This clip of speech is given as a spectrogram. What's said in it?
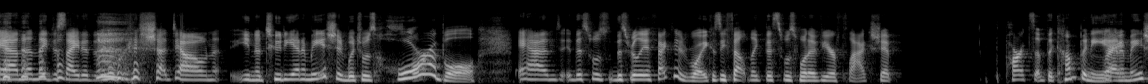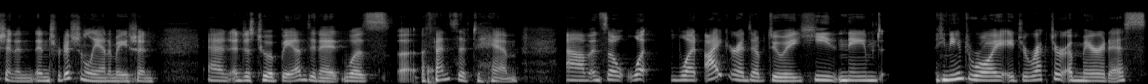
And then they decided that they were going to shut down, you know, 2D animation, which was horrible. And this was this really affected Roy because he felt like this was one of your flagship parts of the company, Right. animation and, and traditionally animation. And, and just to abandon it was uh, offensive to him. Um, and so what what Iger ended up doing, he named he named Roy a director emeritus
